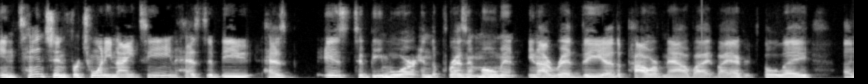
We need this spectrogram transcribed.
intention for 2019 has to be has is to be more in the present moment. You know, I read the uh, the Power of Now by by Eckhart Tolle uh,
